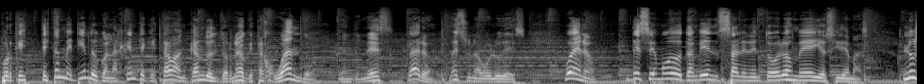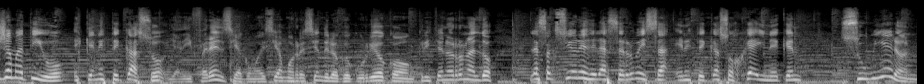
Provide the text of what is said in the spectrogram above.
porque te estás metiendo con la gente que está bancando el torneo que está jugando, ¿me entendés? Claro, no es una boludez. Bueno, de ese modo también salen en todos los medios y demás. Lo llamativo es que en este caso, y a diferencia, como decíamos recién, de lo que ocurrió con Cristiano Ronaldo, las acciones de la cerveza, en este caso Heineken, subieron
